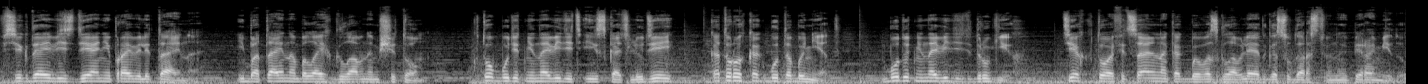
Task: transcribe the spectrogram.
Всегда и везде они правили тайно, ибо тайна была их главным щитом – кто будет ненавидеть и искать людей, которых как будто бы нет. Будут ненавидеть других, тех, кто официально как бы возглавляет государственную пирамиду.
